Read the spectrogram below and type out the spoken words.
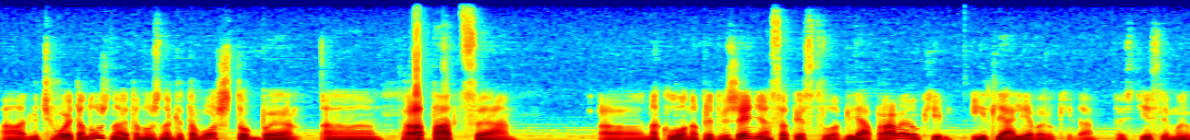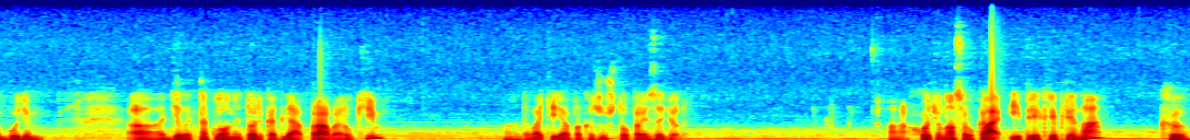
А, для чего это нужно? Это нужно для того, чтобы а, ротация наклона при движении соответствовала для правой руки и для левой руки. Да? То есть если мы будем а, делать наклоны только для правой руки, а, давайте я покажу, что произойдет. А, хоть у нас рука и прикреплена к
